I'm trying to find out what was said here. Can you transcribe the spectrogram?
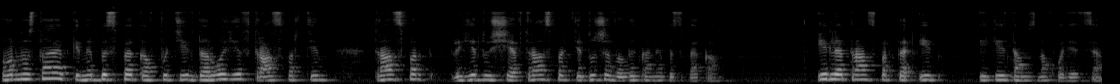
Горностаївки небезпека в путі, в дорогі, в транспорті. Транспорт, їдуще в транспорті дуже велика небезпека. І для транспорту, і які там знаходяться.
